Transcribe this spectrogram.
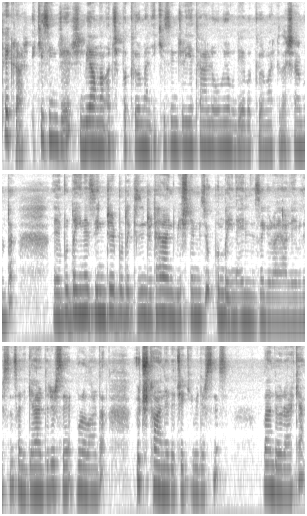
tekrar iki zincir. Şimdi bir yandan açıp bakıyorum. Ben iki zincir yeterli oluyor mu diye bakıyorum arkadaşlar burada. Ee, burada yine zincir buradaki zincirde herhangi bir işlemimiz yok. Bunu da yine elinize göre ayarlayabilirsiniz. Hani gerdirirse buralarda 3 tane de çekebilirsiniz. Ben de örerken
